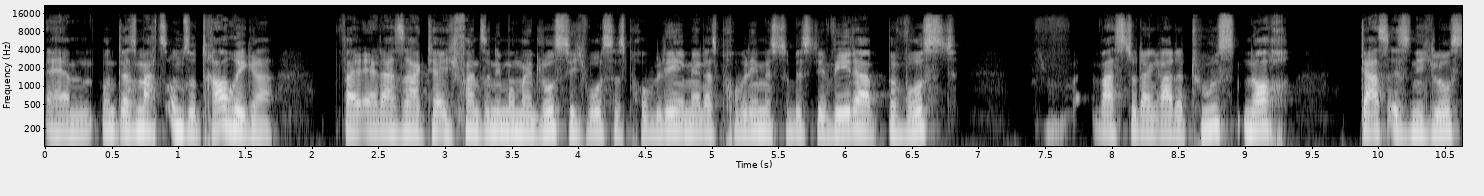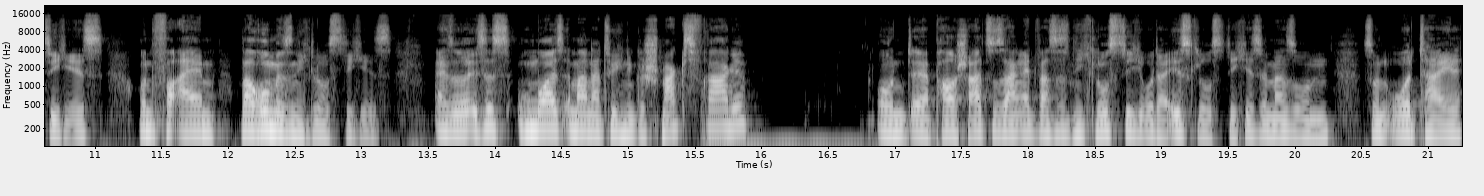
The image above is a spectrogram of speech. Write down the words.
Ähm, und das macht es umso trauriger, weil er da sagt, ja, ich fand es in dem Moment lustig, wo ist das Problem? Ja, das Problem ist, du bist dir weder bewusst, was du da gerade tust, noch dass es nicht lustig ist und vor allem, warum es nicht lustig ist. Also es ist, Humor ist immer natürlich eine Geschmacksfrage. Und äh, pauschal zu sagen, etwas ist nicht lustig oder ist lustig, ist immer so ein, so ein Urteil.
